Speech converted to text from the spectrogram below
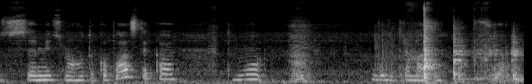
з міцного такого пластика, тому буду тримати форму.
